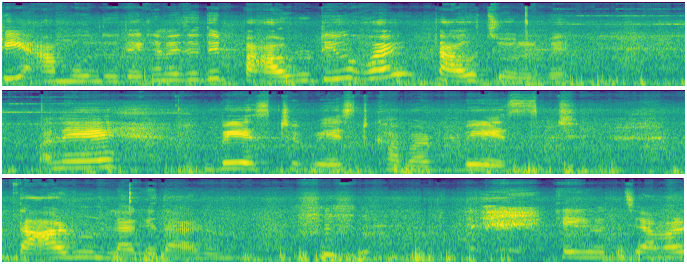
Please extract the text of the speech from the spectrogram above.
রুটি, আমুল দুধ। এখানে যদি পাউরুটিও হয়, তাও চলবে। মানে বেস্ট বেস্ট খাবার বেস্ট দারুণ লাগে, দারুণ। এই হচ্ছে আমার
